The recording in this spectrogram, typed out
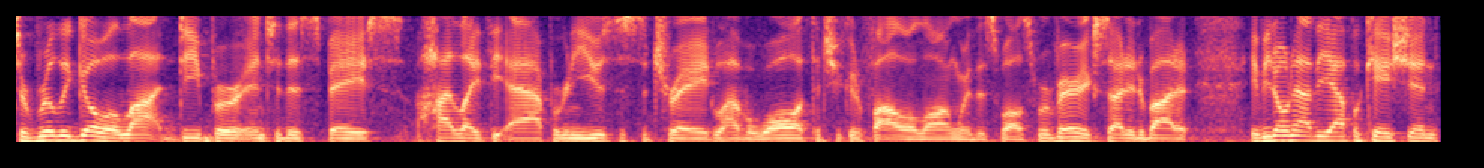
to really go a lot deeper into this space. Highlight the app. We're going to use this to trade. We'll have a wallet that you can follow along with as well. So we're very excited about it. If you don't have the application,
